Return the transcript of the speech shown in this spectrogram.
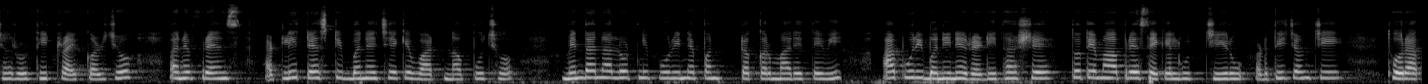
જરૂરથી ટ્રાય કરજો. અને ફ્રેન્ડ્સ આટલી ટેસ્ટી બને છે કે વાત ન પૂછો. મેંદાના લોટની પૂરીને પણ ટક્કર મારે તેવી. આ પૂરી બનીને રેડી થશે. તો તેમાં આપણે શેકેલું જીરું અડધી ચમચી, થોડાક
